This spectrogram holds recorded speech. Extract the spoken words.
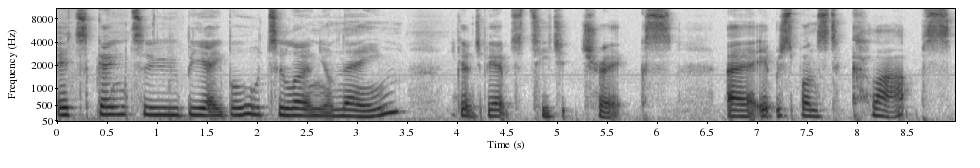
It's going to be able to learn your name. You're going to be able to teach it tricks. Uh, it responds to claps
